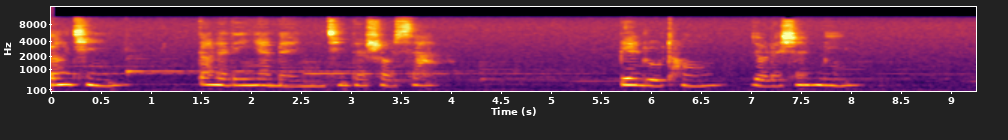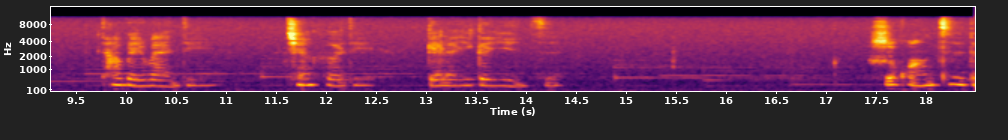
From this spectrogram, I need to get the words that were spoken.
钢琴到了林念美母亲的手下，便如同有了生命。他委婉地、谦和地给了一个影子，是黄字的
